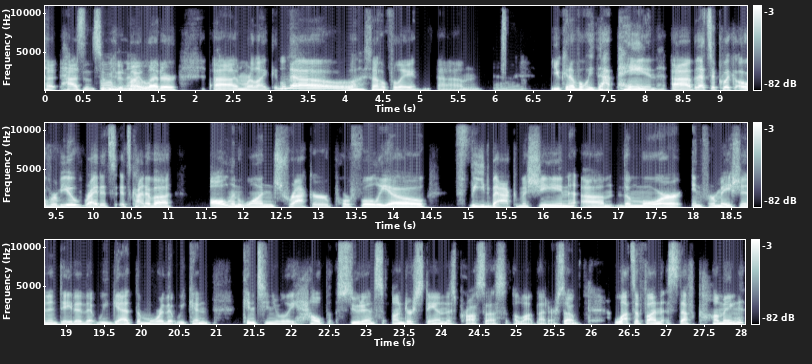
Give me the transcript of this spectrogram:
that hasn't oh, submitted oh, no. my letter, uh, and we're like, no. So hopefully, um, you can avoid that pain. Uh, but that's a quick overview, right? It's it's kind of a all-in-one tracker portfolio feedback machine. Um, the more information and data that we get, the more that we can continually help students understand this process a lot better. So, lots of fun stuff coming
